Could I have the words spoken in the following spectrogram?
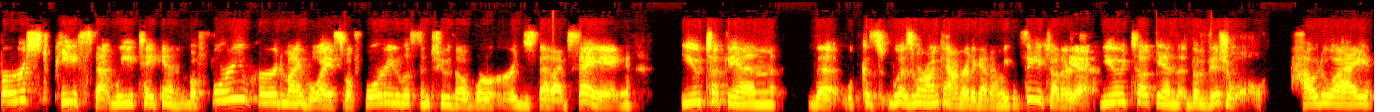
first piece that we take in before you heard my voice, before you listened to the words that I'm saying, you took in the because because we're on camera together and we can see each other. Yeah. You took in the visual. How do I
